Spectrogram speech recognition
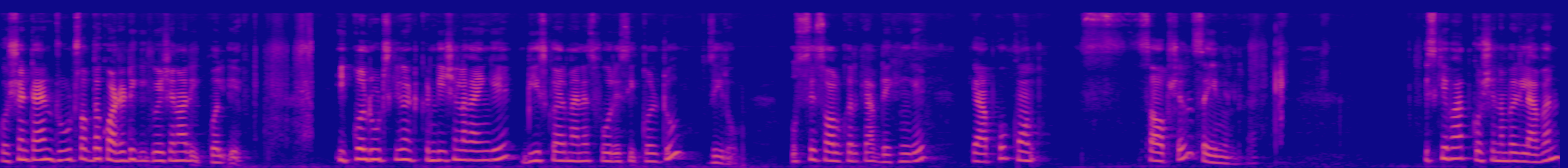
Question ten roots of the quadratic equation are equal if equal roots की कंडीशन लगाएँगे B square minus four is equal to zero उससे सॉल्व करके आप देखेंगे कि आपको कौन, सा ऑप्शन सही मिल रहा है। इसके बाद question number eleven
